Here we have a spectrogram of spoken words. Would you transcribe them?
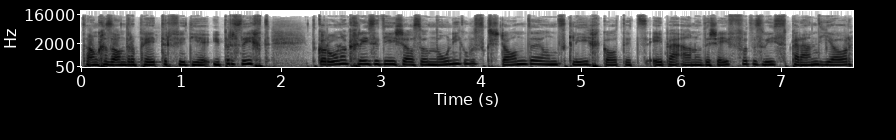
Danke Sandra Peter für die Übersicht. Die Corona-Krise ist also noch nicht ausgestanden und gleich geht jetzt eben auch noch der Chef von der Swiss per Ende Jahr.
